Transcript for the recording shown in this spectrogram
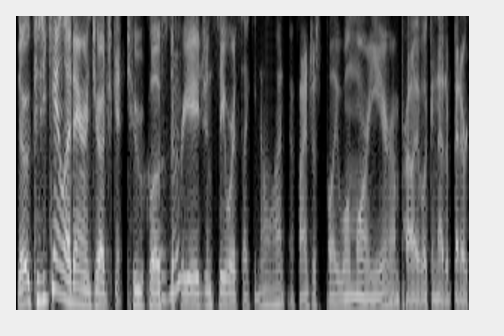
because you can't let Aaron Judge get too close mm-hmm. to free agency where it's like, you know what? If I just play one more year, I'm probably looking at a better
